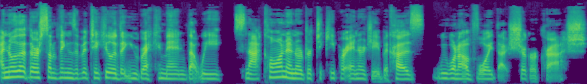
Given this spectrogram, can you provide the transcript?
i know that there's some things in particular that you recommend that we snack on in order to keep our energy because we want to avoid that sugar crash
